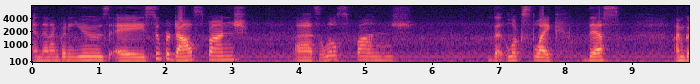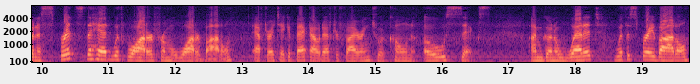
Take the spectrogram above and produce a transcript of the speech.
and then I'm going to use a super doll sponge uh, it's a little sponge that looks like this. I'm going to spritz the head with water from a water bottle after I take it back out after firing to a cone 06. I'm going to wet it with a spray bottle.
